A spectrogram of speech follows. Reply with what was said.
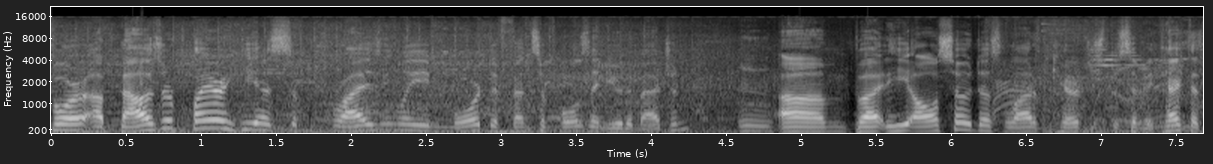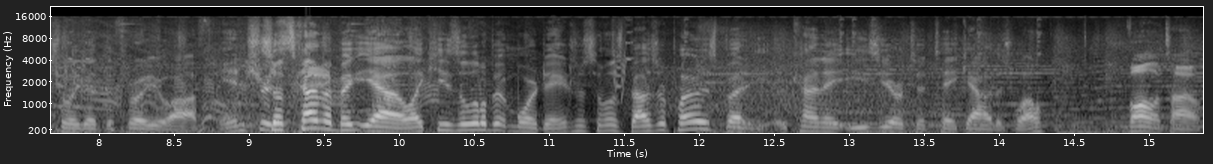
For a Bowser player, he has surprisingly more defensive pulls than you'd imagine. Mm. Um, but he also does a lot of character-specific tech that's really good to throw you off. Interesting. So it's kind of a big, yeah, like he's a little bit more dangerous than most Bowser players, but kind of easier to take out as well. volatile.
